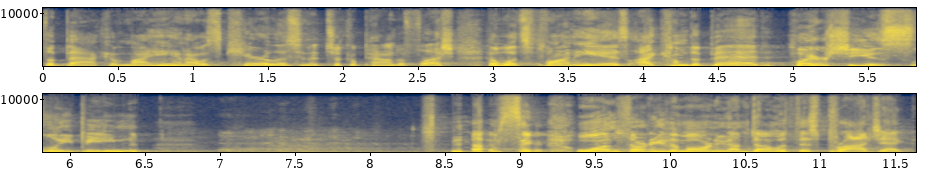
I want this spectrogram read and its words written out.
the back of my hand. I was careless and it took a pound of flesh. And what's funny is I come to bed where she is sleeping. I'm serious. 1.30 in the morning, I'm done with this project.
